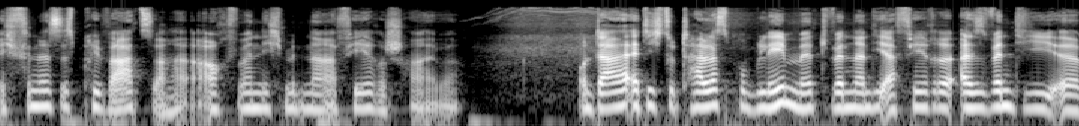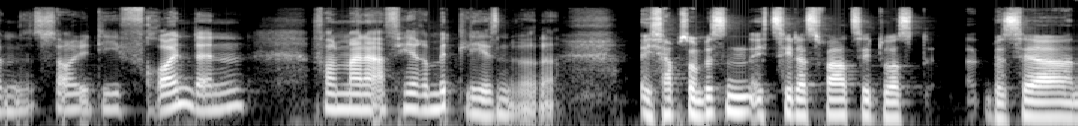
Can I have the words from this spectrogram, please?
ich finde, es ist Privatsache, auch wenn ich mit einer Affäre schreibe. Und da hätte ich total das Problem mit, wenn dann die Affäre, also wenn die, ähm, sorry, die Freundin von meiner Affäre mitlesen würde. Ich habe so ein bisschen, ich ziehe das Fazit, du hast bisher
